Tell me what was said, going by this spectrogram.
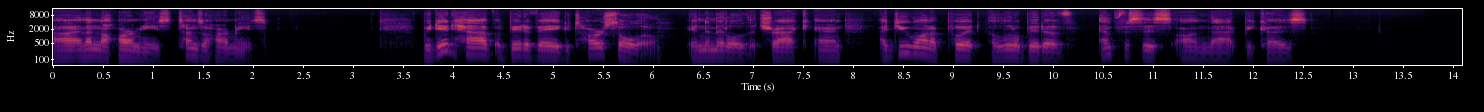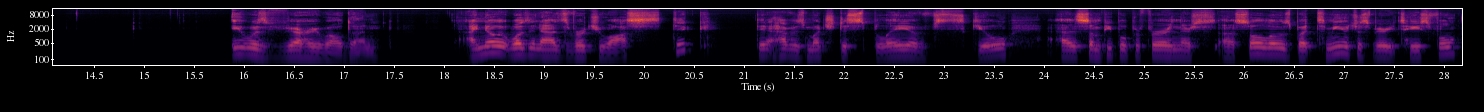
Uh, and then the harmonies, tons of harmonies. We did have a bit of a guitar solo in the middle of the track. And I do want to put a little bit of emphasis on that because it was very well done. I know it wasn't as virtuosic, didn't have as much display of skill as some people prefer in their uh, solos, but to me it was just very tasteful.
